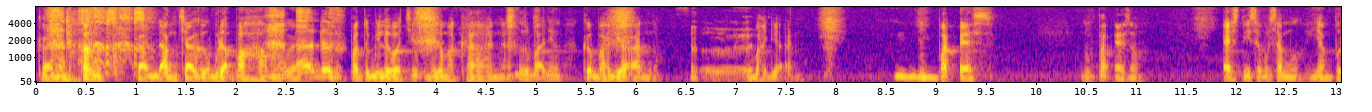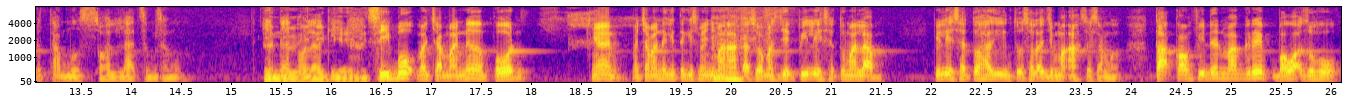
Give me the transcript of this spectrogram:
Kadang, kadang cara budak faham tu kan. Aduh. Lepas tu bila baca, bila makan. Itu sebabnya kebahagiaan tu. Kebahagiaan. 4S. 4S tu. S ni sama-sama. Yang pertama, solat sama-sama. Ingat Aduh, orang ini lagi. dia, ini dia. Sibuk macam mana pun, kan? Macam mana kita pergi sembahyang jemaah kat sebuah masjid, pilih satu malam. Pilih satu hari untuk solat jemaah sesama. Tak confident maghrib, bawa zuhur.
